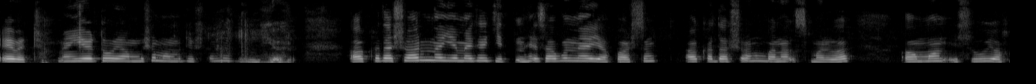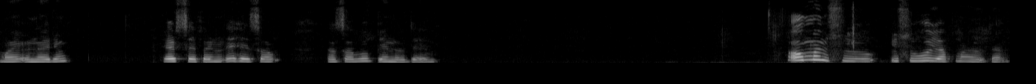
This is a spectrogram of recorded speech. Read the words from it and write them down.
Evet, ben yerde uyanmışım ama düştüğümü bilmiyorum. Arkadaşlarımla yemeğe gittin. Hesabı ne yaparsın? Arkadaşlarım bana ısmarlar. Alman usulü yapmayı öneririm. Her seferinde hesap, hesabı ben öderim. Alman usulü, usulü yapmayı öderim.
